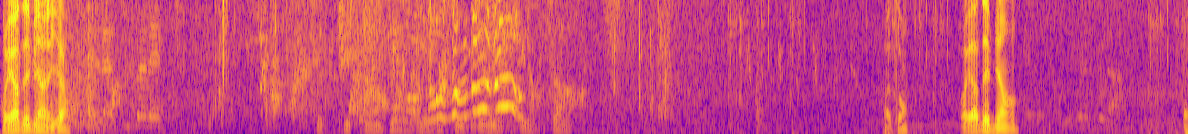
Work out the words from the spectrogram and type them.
Regardez bien, les gars. Ces putains de guerriers nous sont bien mérité leur sort. Attends. Regardez bien. hein.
